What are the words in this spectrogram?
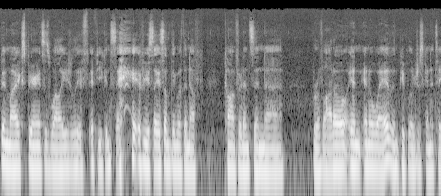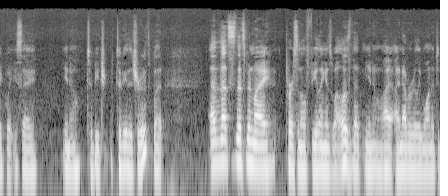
been my experience as well. Usually, if, if you can say if you say something with enough confidence and uh, bravado in, in a way, then people are just going to take what you say, you know, to be tr- to be the truth. But uh, that's that's been my personal feeling as well. Is that you know I, I never really wanted to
